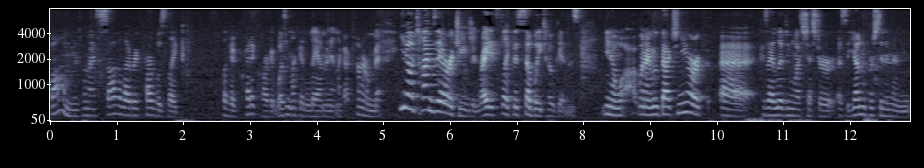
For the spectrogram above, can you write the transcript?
bummed when I saw the library card was like like a credit card. It wasn't like a laminate. Like I kind of remember, you know, times they are changing, right? It's like the subway tokens. You know, when I moved back to New York, because uh, I lived in Westchester as a young person and then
